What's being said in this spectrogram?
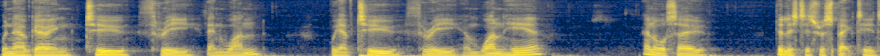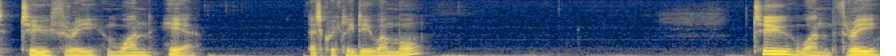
we're now going 2, 3, then 1. We have 2, 3 and 1 here. And also the list is respected 2, 3 and 1 here. Let's quickly do one more. 2, 1, 3,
